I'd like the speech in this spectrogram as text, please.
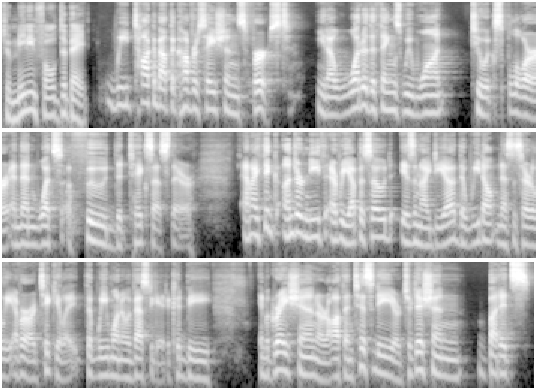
to meaningful debate. We talk about the conversations first. You know, what are the things we want to explore and then what's a food that takes us there and i think underneath every episode is an idea that we don't necessarily ever articulate that we want to investigate it could be immigration or authenticity or tradition but it's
